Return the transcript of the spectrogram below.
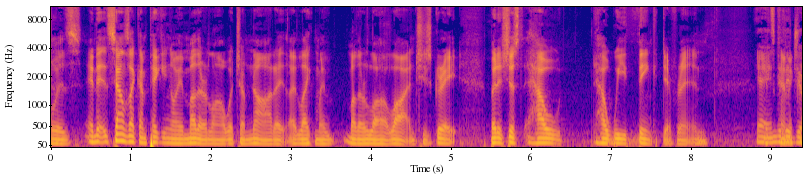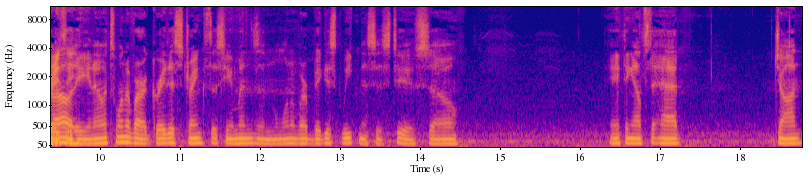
know, is and it sounds like I'm picking on my mother-in-law, which I'm not. I, I like my mother-in-law a lot, and she's great. But it's just how how we think different. And Yeah, individuality. You know, it's one of our greatest strengths as humans, and one of our biggest weaknesses too. So, anything else to add, Jon?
